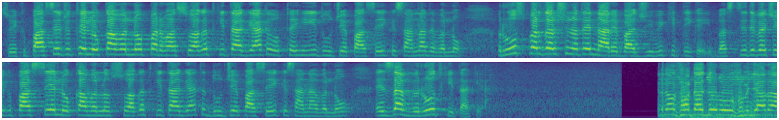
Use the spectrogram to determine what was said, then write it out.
ਸੋ ਇੱਕ ਪਾਸੇ ਜਿੱਥੇ ਲੋਕਾਂ ਵੱਲੋਂ ਭਰਵਾ ਸਵਾਗਤ ਕੀਤਾ ਗਿਆ ਤੇ ਉੱਥੇ ਹੀ ਦੂਜੇ ਪਾਸੇ ਕਿਸਾਨਾਂ ਦੇ ਵੱਲੋਂ ਰੋਸ ਪ੍ਰਦਰਸ਼ਨ ਅਤੇ ਨਾਅਰੇਬਾਜ਼ੀ ਵੀ ਕੀਤੀ ਗਈ। ਬਸਤੀ ਦੇ ਵਿੱਚ ਇੱਕ ਪਾਸੇ ਲੋਕਾਂ ਵੱਲੋਂ ਸਵਾਗਤ ਕੀਤਾ ਗਿਆ ਤੇ ਦੂਜੇ ਪਾਸੇ ਕਿਸਾਨਾਂ ਵੱਲੋਂ ਇਸ ਦਾ ਵਿਰੋਧ ਕੀਤਾ ਗਿਆ। ਜਿਹੜਾ ਸਾਡਾ ਜੋ ਰੋਸ ਮੁਜ਼ਾਹਰਾ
